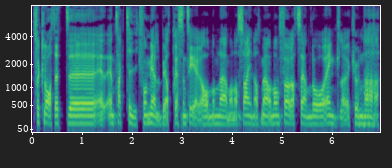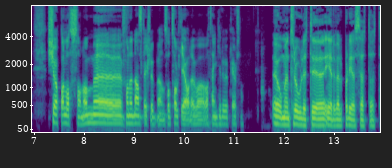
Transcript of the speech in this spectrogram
Såklart ett, eh, en taktik från Mjällby att presentera honom när man har signat med honom för att sen då enklare kunna köpa loss honom eh, från den danska klubben. Så tolkar jag det. Vad, vad tänker du Persson? Jo, men troligt är det väl på det sättet.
